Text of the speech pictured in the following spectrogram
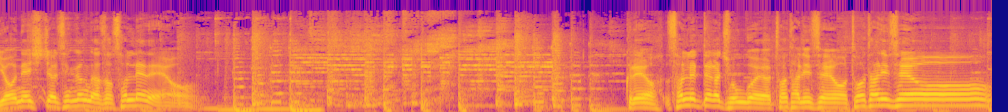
연애 시절 생각나서 설레네요. 그래요. 설렐 때가 좋은 거예요. 더 다니세요. 더 다니세요.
